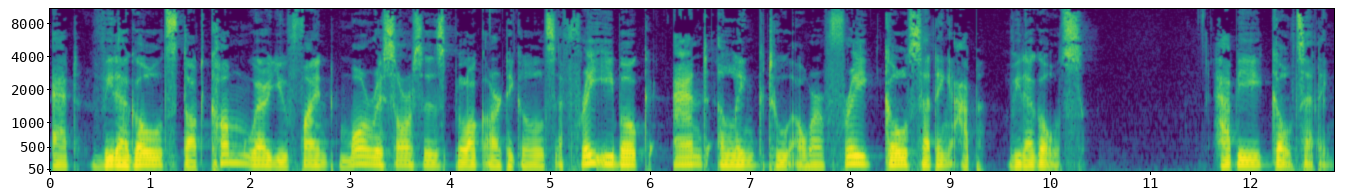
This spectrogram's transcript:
at vidagoals.com where you find more resources, blog articles, a free ebook, and a link to our free goal setting app, Vida Goals. Happy goal setting!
